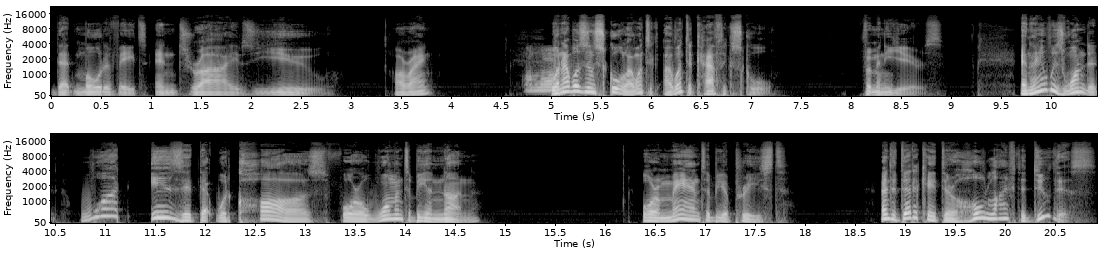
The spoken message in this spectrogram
that motivates and drives you. All right. Amen. When I was in school, I went to I went to Catholic school for many years. And I always wondered, what is it that would cause for a woman to be a nun or a man to be a priest and to dedicate their whole life to do this?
